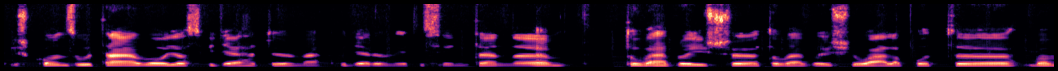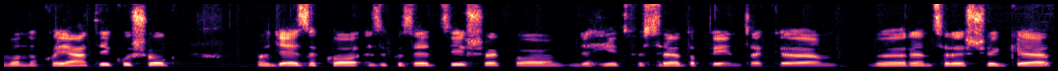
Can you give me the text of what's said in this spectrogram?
is konzultálva, hogy az figyelhető meg, hogy erőnléti szinten továbbra is, továbbra is jó állapotban vannak a játékosok. Ugye ezek, a, ezek az edzések, a, ugye hétfő, szerda, péntek rendszerességgel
